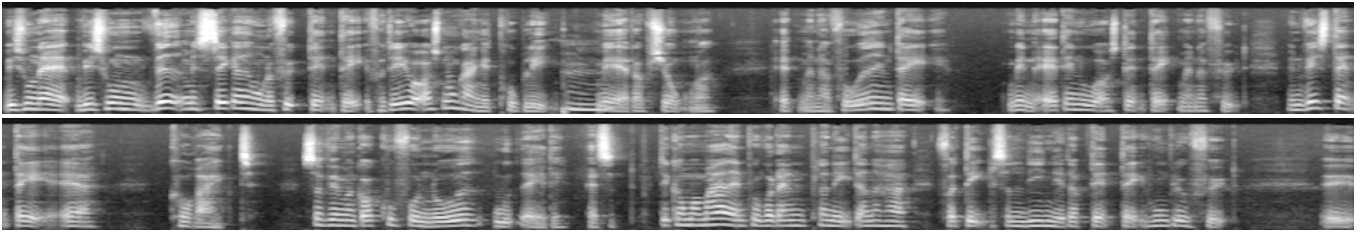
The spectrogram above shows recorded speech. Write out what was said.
hvis hun, er, hvis hun ved med sikkerhed, at hun er født den dag, for det er jo også nogle gange et problem mm. med adoptioner, at man har fået en dag, men er det nu også den dag, man er født? Men hvis den dag er korrekt, så vil man godt kunne få noget ud af det. Altså, det kommer meget an på, hvordan planeterne har fordelt sig lige netop den dag, hun blev født. Øh,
